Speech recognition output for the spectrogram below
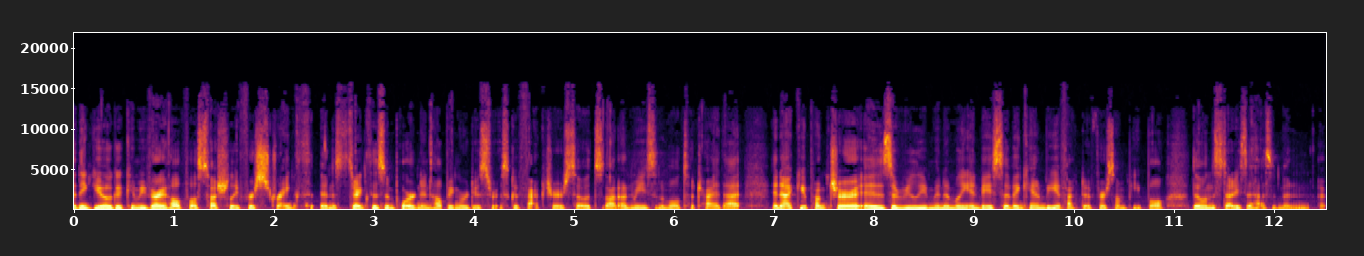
I think yoga can be very helpful, especially for strength, and strength is important in helping reduce risk of fractures. So, it's not unreasonable to try that. And acupuncture is a really minimally invasive and can be effective for some people, though in the studies it hasn't been uh,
